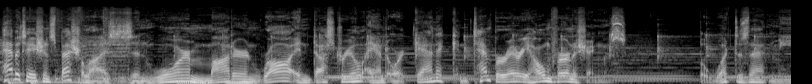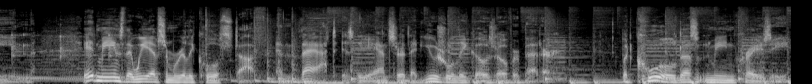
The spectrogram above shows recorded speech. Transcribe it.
Habitation specializes in warm, modern, raw, industrial, and organic contemporary home furnishings. But what does that mean? It means that we have some really cool stuff, and that is the answer that usually goes over better. But cool doesn't mean crazy.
